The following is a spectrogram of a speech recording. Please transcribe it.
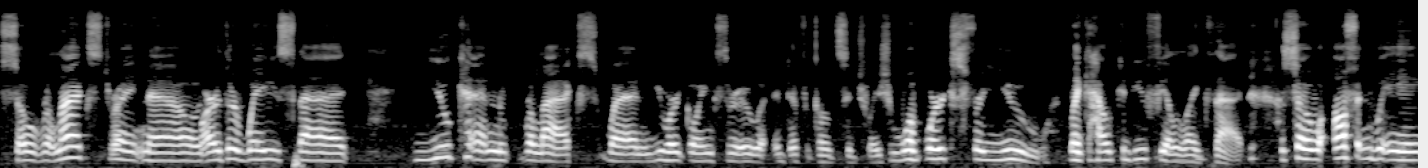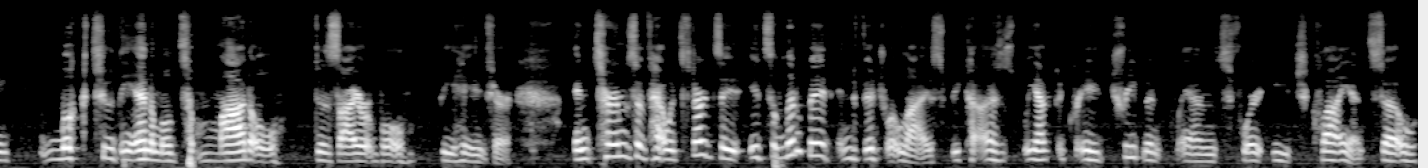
so relaxed right now. Are there ways that you can relax when you are going through a difficult situation? What works for you? Like, how could you feel like that? So often we look to the animal to model desirable behavior in terms of how it starts, it, it's a little bit individualized because we have to create treatment plans for each client. So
